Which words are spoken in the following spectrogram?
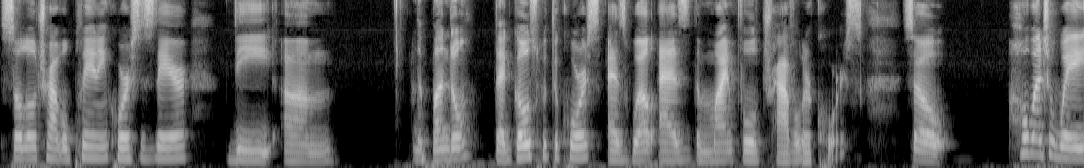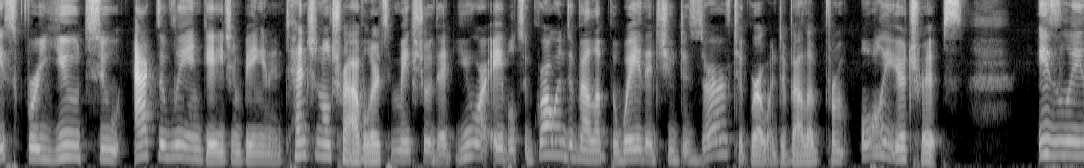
Solo travel planning courses there, the um the bundle that goes with the course as well as the mindful traveler course. So a whole bunch of ways for you to actively engage in being an intentional traveler to make sure that you are able to grow and develop the way that you deserve to grow and develop from all of your trips easily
